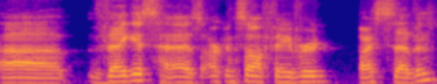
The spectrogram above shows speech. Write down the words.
uh, Vegas has Arkansas favored by seven,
